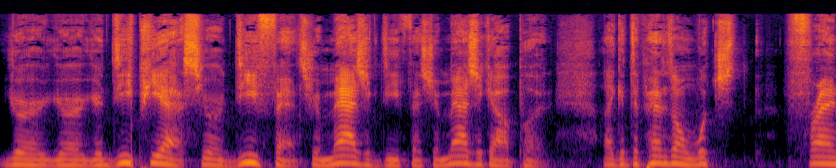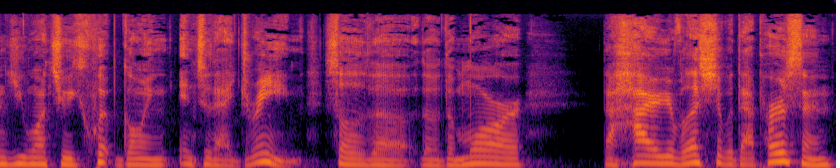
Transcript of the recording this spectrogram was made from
your your your DPS, your defense, your magic defense, your magic output. Like it depends on which friend you want to equip going into that dream. So the the the more the higher your relationship with that person,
